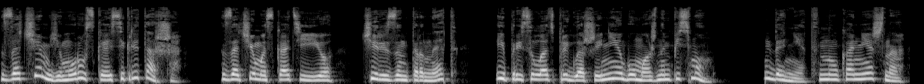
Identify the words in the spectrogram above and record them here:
Зачем ему русская секретарша? Зачем искать ее через интернет и присылать приглашение бумажным письмом? Да нет, ну, конечно,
